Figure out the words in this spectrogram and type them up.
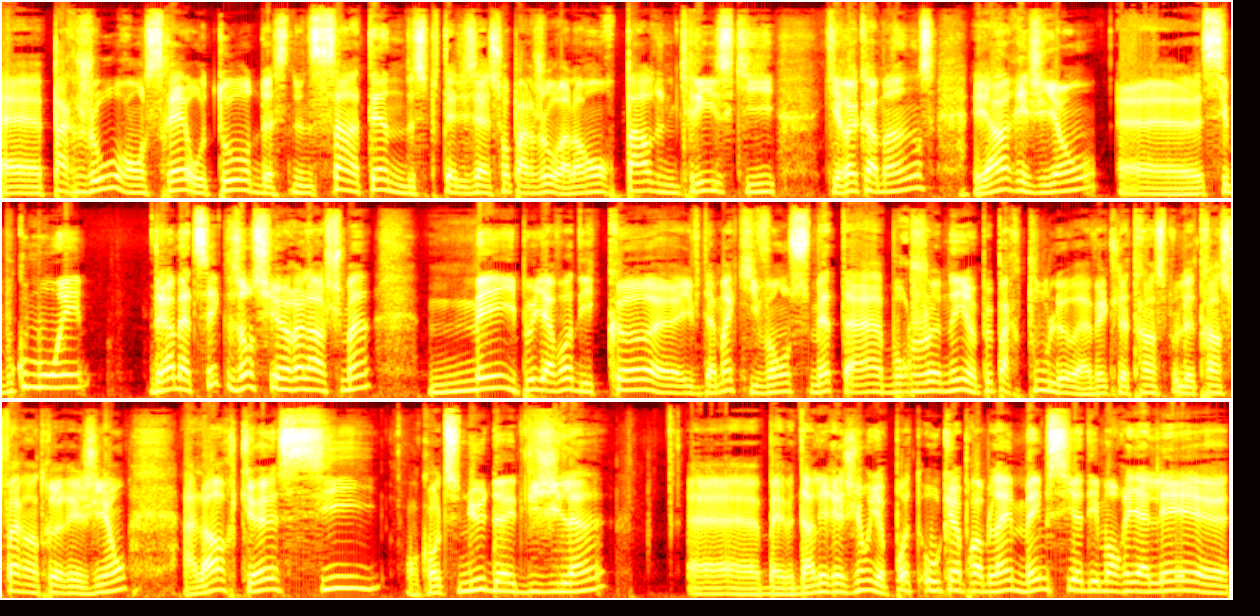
euh, par jour, on serait autour d'une centaine d'hospitalisations par jour. Alors on reparle d'une crise qui qui recommence et en région, euh, c'est beaucoup moins dramatique, disons s'il y a un relâchement, mais il peut y avoir des cas euh, évidemment qui vont se mettre à bourgeonner un peu partout là avec le, trans le transfert entre régions, alors que si on continue d'être vigilant, Euh, ben, dans les régions, il n'y a pas aucun problème. Même s'il y a des Montréalais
